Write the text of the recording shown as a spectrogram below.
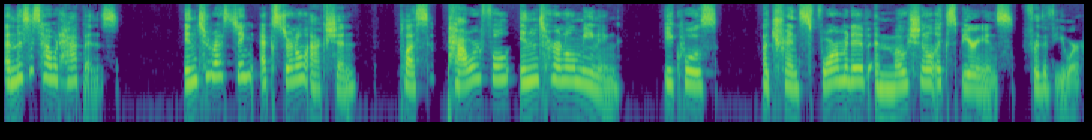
And this is how it happens interesting external action plus powerful internal meaning equals a transformative emotional experience for the viewer.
